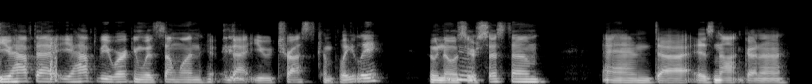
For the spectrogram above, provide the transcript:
You have to you have to be working with someone who, that you trust completely who knows mm-hmm. your system and uh, is not gonna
